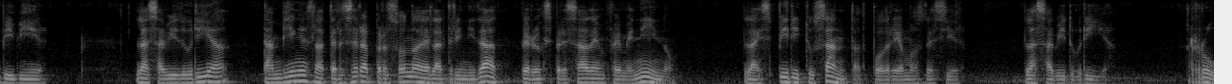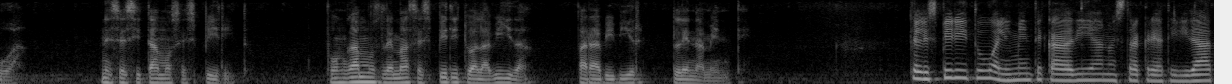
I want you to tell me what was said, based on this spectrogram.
vivir. La sabiduría también es la tercera persona de la Trinidad, pero expresada en femenino. La Espíritu Santa, podríamos decir. La sabiduría. Rúa. Necesitamos espíritu. Pongámosle más espíritu a la vida para vivir plenamente. Que el Espíritu alimente cada día nuestra creatividad,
